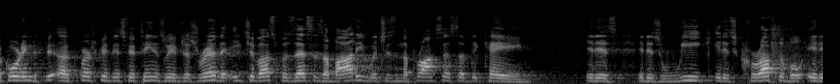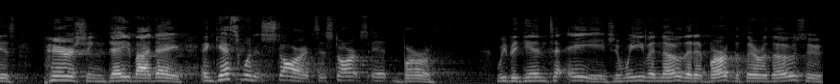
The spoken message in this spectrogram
According to 1 uh, Corinthians 15, as we have just read, that each of us possesses a body which is in the process of decaying. It is, it is weak, it is corruptible, it is perishing day by day. And guess when it starts? It starts at birth. We begin to age. And we even know that at birth that there are those who,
